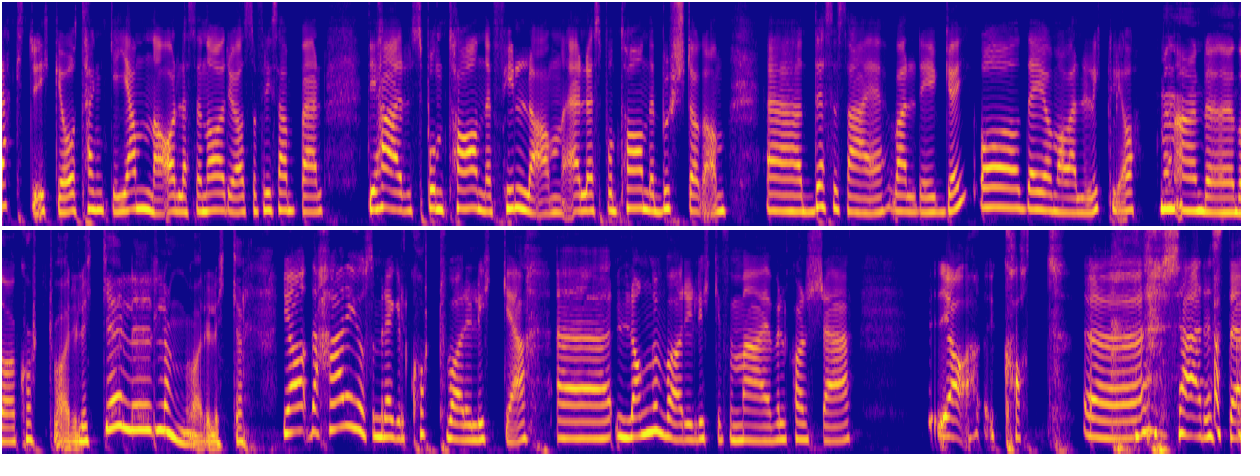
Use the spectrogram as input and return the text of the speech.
rekker du ikke å tenke gjennom alle scenarioer. Altså eksempel de her spontane fyllene eller spontane bursdagene. Eh, det syns jeg er veldig gøy, og det gjør meg veldig lykkelig òg. Men er det da kortvarig lykke eller langvarig lykke? Ja, det her er jo som regel kortvarig lykke. Eh, langvarig lykke for meg er vel kanskje ja, katt, eh, kjæreste,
